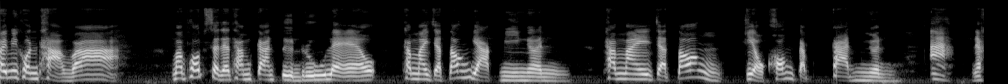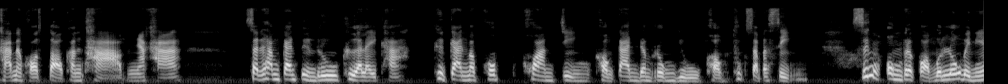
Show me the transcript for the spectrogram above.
เคยมีคนถามว่า มาพบศัลยธรรมการตื่นรู้แล้วทำไมจะต้องอยากมีเงินทำไมจะต้องเกี่ยวข้องกับการเงินอะนะคะแม่ขอตอบคำถามนะคะศัลยธรรมการตื่นรู้คืออะไรคะคือการมาพบความจริงของการดำรงอยู่ของทุกสรรพสิ่ง ซึ่งองค์ประกอบบนโลกใบนี้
